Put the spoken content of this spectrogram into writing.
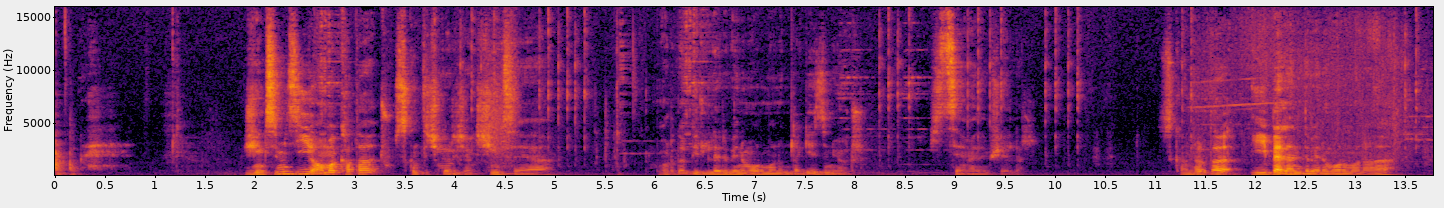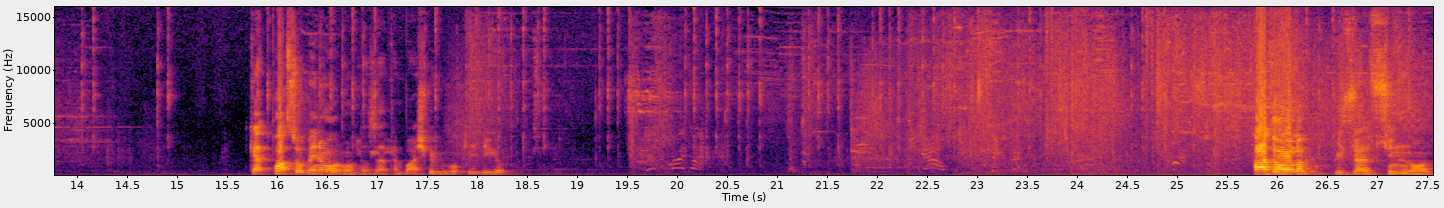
Jinx'imiz iyi ama kata çok sıkıntı çıkaracak Jinx'e ya. Orada birileri benim ormanımda geziniyor. Hiç sevmediğim şeyler. Scanner da iyi belendi benim ormana ha. Gel Paso benim ormanda zaten. Başka bir bok yediği yok. Hadi oğlum. Güzelsin lan.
